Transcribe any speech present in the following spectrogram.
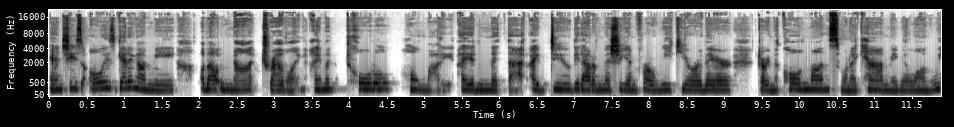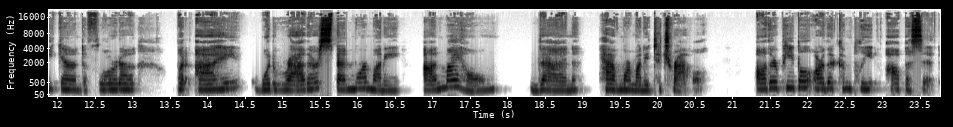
and she's always getting on me about not traveling. I am a total homebody. I admit that. I do get out of Michigan for a week here or there during the cold months when I can, maybe a long weekend to Florida. But I would rather spend more money on my home than have more money to travel. Other people are the complete opposite.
